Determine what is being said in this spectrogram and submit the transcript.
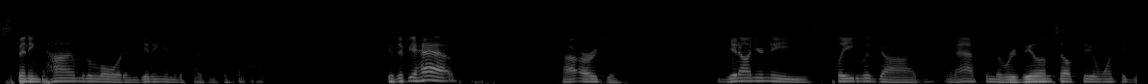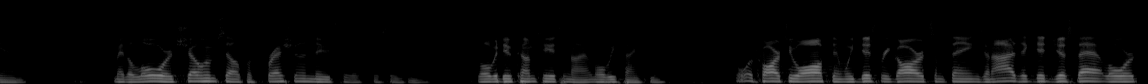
spending time with the Lord and getting into the presence of God? Because if you have, I urge you, get on your knees, plead with God, and ask Him to reveal Himself to you once again. May the Lord show Himself afresh and anew to us this evening. Lord, we do come to you tonight. Lord, we thank you. Lord, far too often we disregard some things, and Isaac did just that, Lord.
